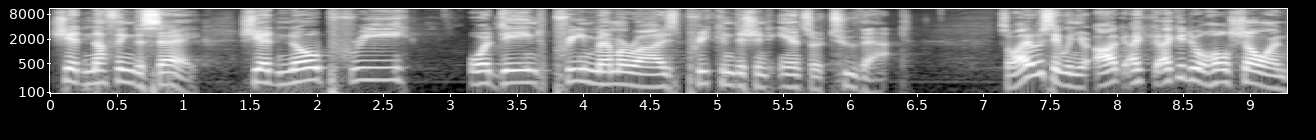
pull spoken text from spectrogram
she had nothing to say. She had no pre-ordained, pre-memorized, preconditioned answer to that. So I always say when you're, I could do a whole show on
